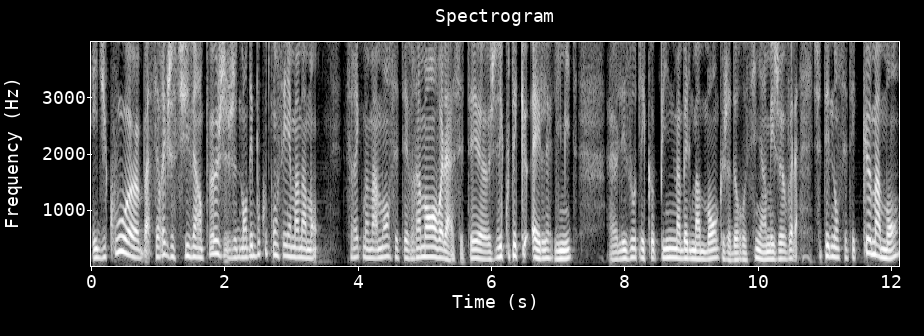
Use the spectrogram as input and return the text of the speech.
Et du coup, euh, bah, c'est vrai que je suivais un peu, je, demandais beaucoup de conseils à ma maman. C'est vrai que ma maman, c'était vraiment, voilà, c'était, je n'écoutais que elle, limite. Euh, les autres, les copines, ma belle maman que j'adore aussi. Hein, mais je voilà, j'étais non, c'était que maman.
